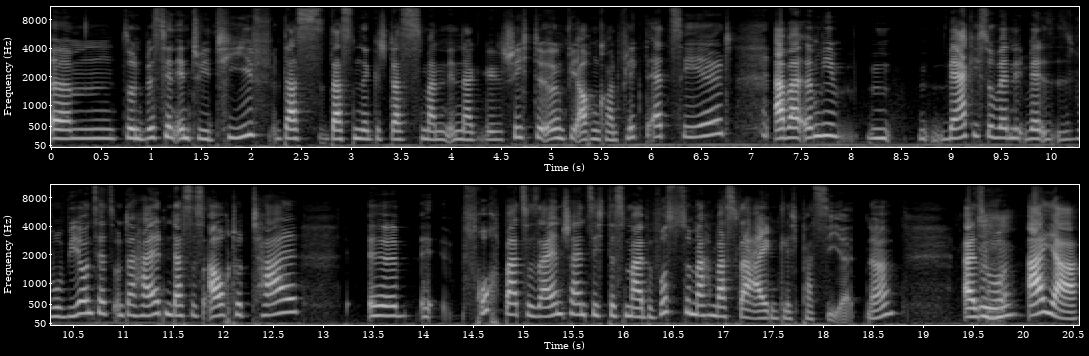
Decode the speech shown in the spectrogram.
Ähm, so ein bisschen intuitiv, dass, dass, eine, dass man in der Geschichte irgendwie auch einen Konflikt erzählt. Aber irgendwie merke ich so, wenn, wo wir uns jetzt unterhalten, dass es auch total äh, fruchtbar zu sein scheint, sich das mal bewusst zu machen, was da eigentlich passiert. Ne? Also, mhm. ah ja,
